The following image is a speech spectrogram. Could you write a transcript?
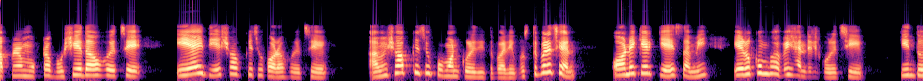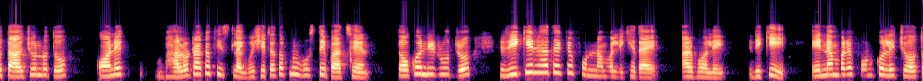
আপনার মুখটা বসিয়ে দেওয়া হয়েছে এআই দিয়ে সবকিছু করা হয়েছে। আমি সবকিছু প্রমাণ করে দিতে পারি, বুঝতে পেরেছেন? অনেকের কেস আমি এরকম ভাবেই হ্যান্ডেল করেছি। কিন্তু তার জন্য তো অনেক ভালো টাকা ফিস লাগবে, সেটা তো আপনি বুঝতেই পারছেন। তখনই রুদ্র রিকির হাতে একটা ফোন নাম্বার লিখে দেয় আর বলে, রিকি, এই নাম্বারে ফোন করলে যত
